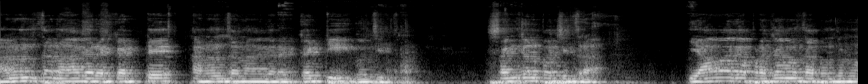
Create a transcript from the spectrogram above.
ಅನಂತನಾಗರ ಕಟ್ಟೆ ಅನಂತನಾಗರ ಕಟ್ಟಿ ಗೊತ್ತಿತ್ತು ಸಂಕಲ್ಪ ಚಿತ್ರ. ಯಾವಾಗ ಪ್ರಜಾಮತ ಬಂದ್ರು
